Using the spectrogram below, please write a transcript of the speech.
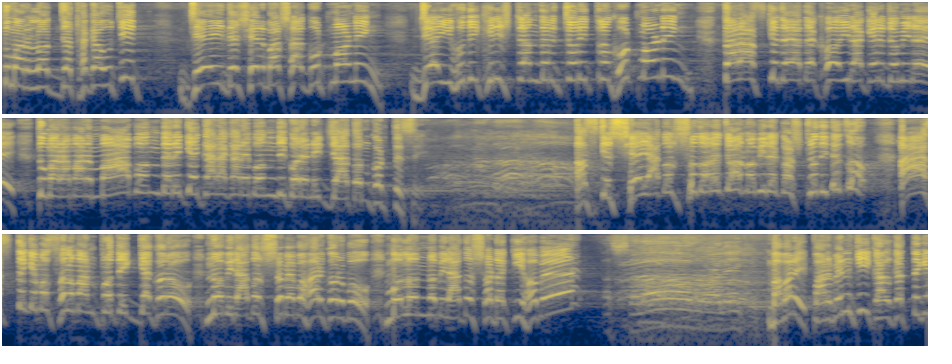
তোমার লজ্জা থাকা উচিত। যেই দেশের ভাষা গুড মর্নিং যে ইহুদি খ্রিস্টানদের চরিত্র গুড মর্নিং, তারা আজকে যায় দেখো ইরাকের জমিনে, তোমার আমার মা বোনদেরকে কারাগারে বন্দি করে নির্যাতন করতেছে। আজকে সেই আদর্শ ধরেছ, নবীরে কষ্ট দিতেছ, আজ থেকে মুসলমান প্রতিজ্ঞা করো, নবীর আদর্শ ব্যবহার করব। বলুন, নবীর আদর্শটা কি হবে? বাবারে, পারবেন কি কালকার থেকে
